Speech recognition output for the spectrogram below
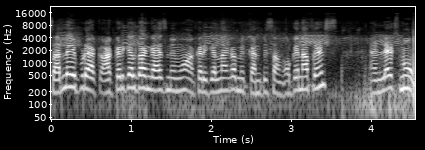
సర్లే ఇప్పుడు అక్క- అక్కడికి వెళ్తాం గాయస్ మేము. అక్కడికి వెళ్ళినాక మీకు కనిపిస్తాం. ఓకేనా friends and let's move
